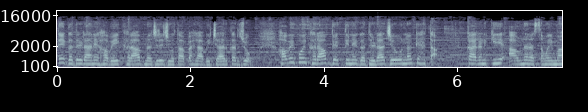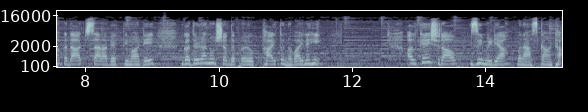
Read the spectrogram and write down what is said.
તે ગધેડાને હવે ખરાબ નજરે જોતા પહેલા વિચાર કરજો. હવે કોઈ ખરાબ વ્યક્તિને ગધેડા જેવો ન કહેતા. કારણ કે આવનારા સમયમાં કદાચ સારા વ્યક્તિ માટે ગધેડાનો શબ્દ પ્રયોગ થાય તો નવાય નહીં. Alkesh Rao, Zee Media, Banaskantha.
